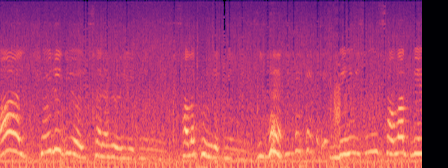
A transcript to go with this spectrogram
Aa şöyle diyor Salak öğretmenimiz. Salak öğretmenimiz. Benim ismim Salak ve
